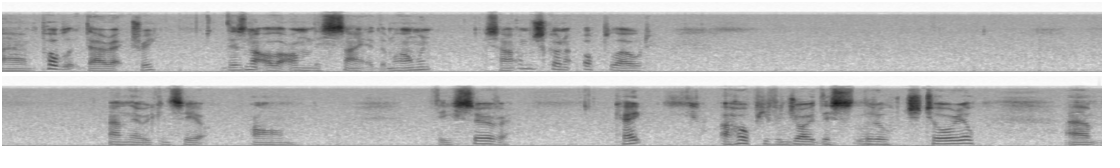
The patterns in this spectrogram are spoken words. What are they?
um, public directory. There's not a lot on this site at the moment. So I'm just going to upload and there we can see it on the server. Okay I hope you've enjoyed this little tutorial. Um,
